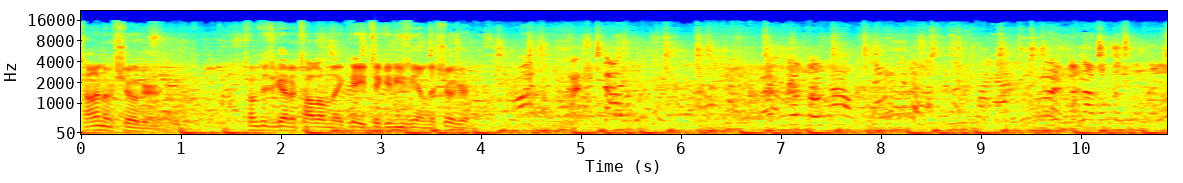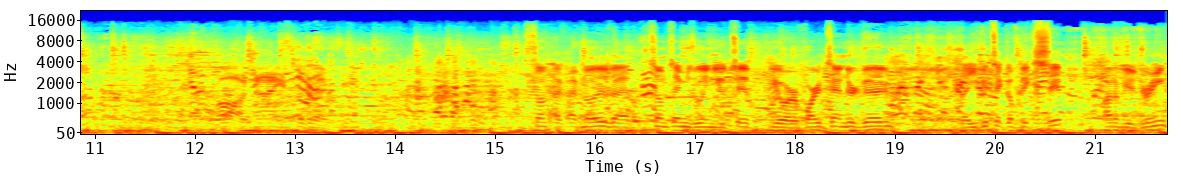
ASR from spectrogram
Ton of sugar. Sometimes you gotta tell them like, hey, take it easy on the sugar. Bartender good, that you can take a big sip out of your drink.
